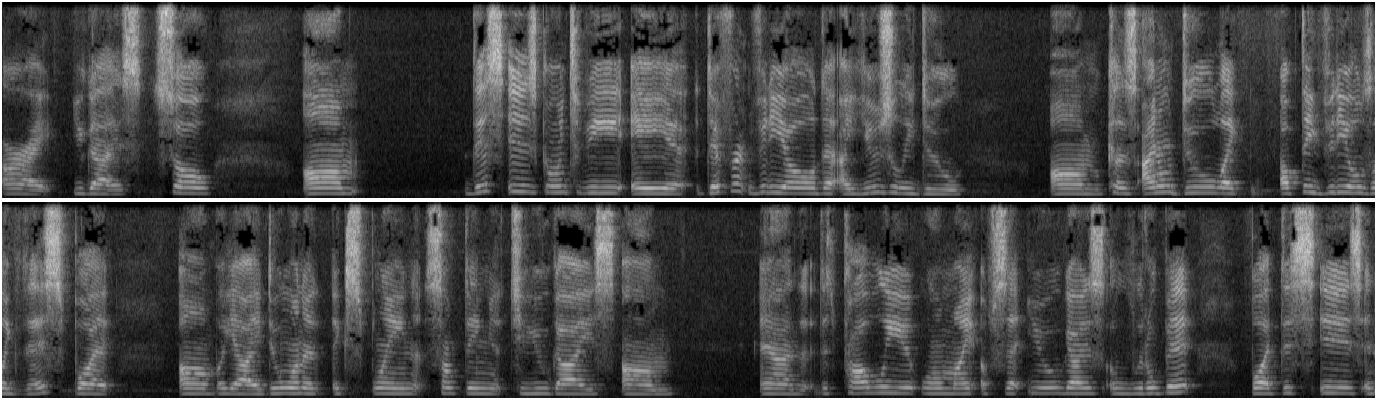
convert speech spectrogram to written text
Alright, you guys. So, um, this is going to be a different video that I usually do. Um, cause I don't do, like, update videos like this, but, um, but yeah, I do want to explain something to you guys, um, and this probably well, might upset you guys a little bit but this is an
